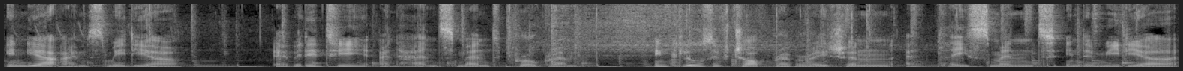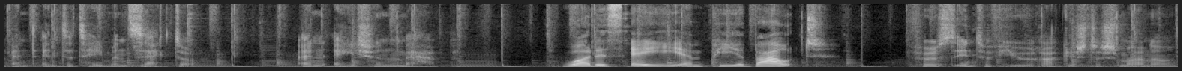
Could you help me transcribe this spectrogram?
India IMS Media Ability Enhancement Program. Inclusive job preparation and placement in the media and entertainment sector. An Asian map. What is AEMP about? First interview Rakesh Dashmana,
